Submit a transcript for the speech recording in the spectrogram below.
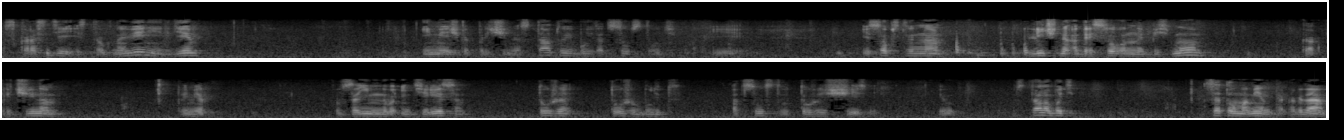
скоростей и столкновений, где и меч как причина статуи будет отсутствовать, и, и собственно, лично адресованное письмо как причина, например, взаимного интереса тоже, тоже будет отсутствовать, тоже исчезнет. И стало быть, с этого момента, когда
